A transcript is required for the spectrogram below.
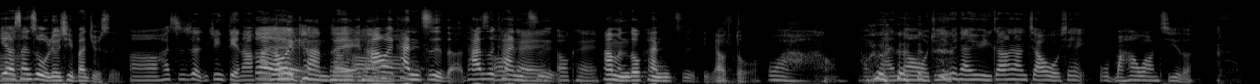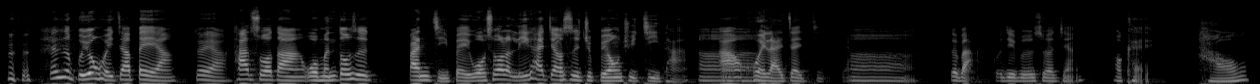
一二三四五六七八九十，哦，他是认，就点到他他会看，他对，会看，他会看字的，他是看字。OK，他们都看字比较多。哇，好。好难哦！我觉得越南语刚刚教我，现在我马上忘记了。但是不用回家背啊，对啊，他说的啊，我们都是班级背。我说了，离开教室就不用去记他，啊。然后回来再记，这样。啊对吧？国际不是说这样，OK，好，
